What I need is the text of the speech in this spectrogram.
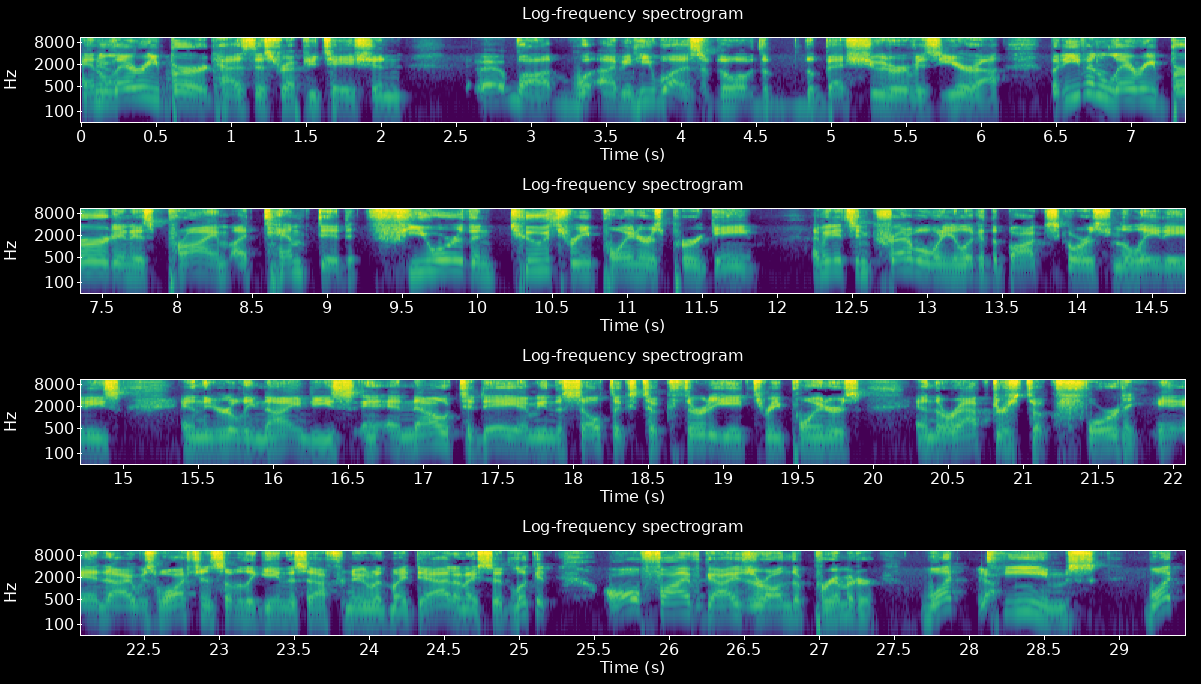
And Larry Bird has this reputation. Uh, well, I mean, he was the, the, the best shooter of his era, but even Larry Bird in his prime attempted fewer than two three pointers per game. I mean, it's incredible when you look at the box scores from the late 80s and the early 90s. And, and now today, I mean, the Celtics took 38 three pointers and the Raptors took 40. And, and I was watching some of the game this afternoon with my dad, and I said, look at all five guys are on the perimeter. What yeah. teams, what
